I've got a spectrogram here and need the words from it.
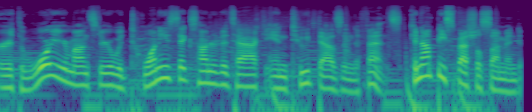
Earth Warrior monster with 2600 attack and 2000 defense. Cannot be special summoned.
